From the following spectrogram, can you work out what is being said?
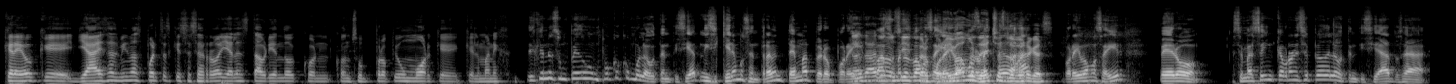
creo que ya esas mismas puertas que se cerró ya las está abriendo con, con su propio humor que, que él maneja. Es que no es un pedo un poco como la autenticidad. Ni siquiera hemos entrado en tema, pero por ahí Ah, no, más o sí, menos pero vamos a por ir. ahí ¿no? vamos, de no hecho, es lo vergas. Por ahí vamos a ir. Pero se me hace bien cabrón ese pedo de la autenticidad. O sea,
